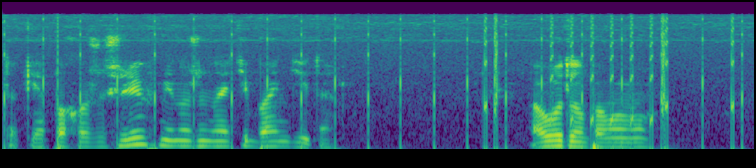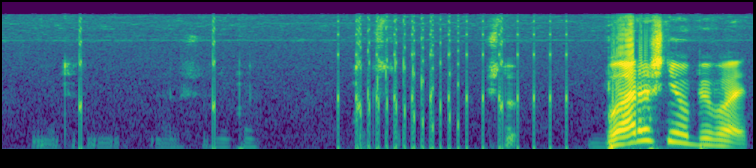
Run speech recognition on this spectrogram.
Так, я похоже шлиф, мне нужно найти бандита. А вот он, по-моему. Что? Барышня убивает?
